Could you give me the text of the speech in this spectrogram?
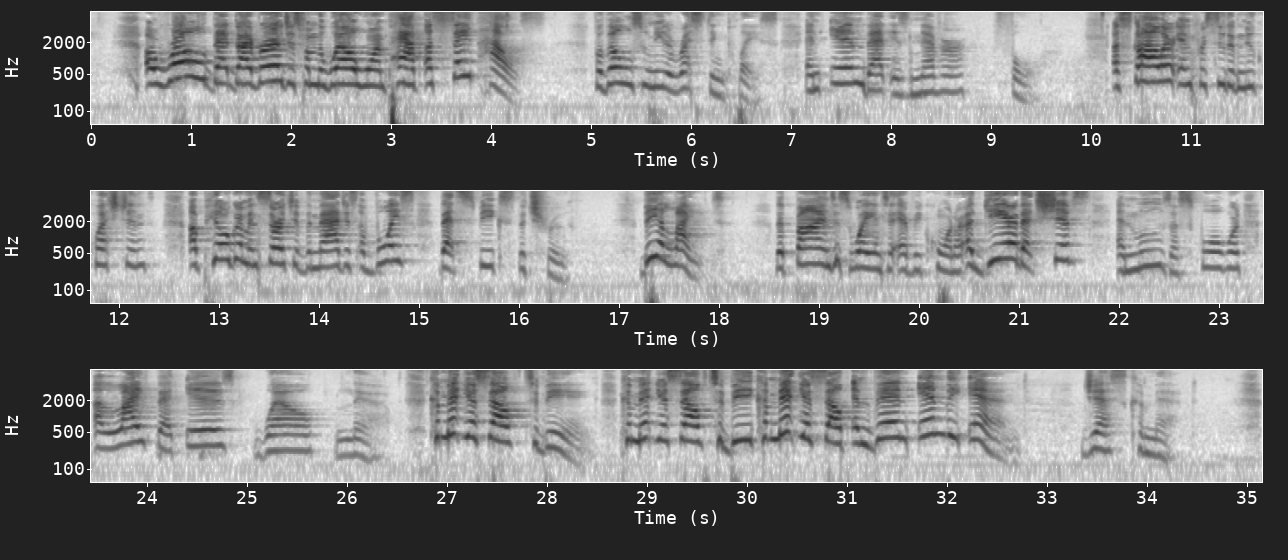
A road that diverges from the well worn path, a safe house for those who need a resting place, an inn that is never full. A scholar in pursuit of new questions, a pilgrim in search of the majesty, a voice that speaks the truth. Be a light that finds its way into every corner, a gear that shifts and moves us forward, a life that is well lived. Commit yourself to being Commit yourself to be, commit yourself, and then in the end, just commit.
